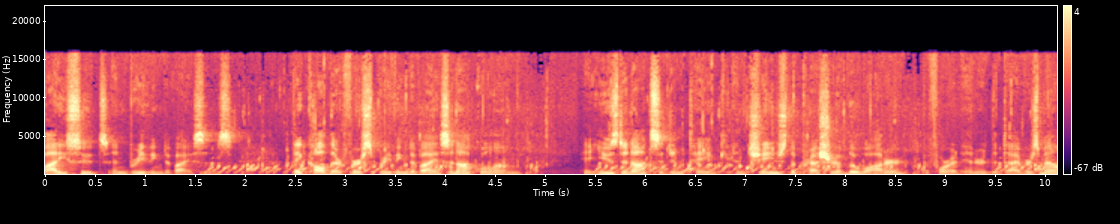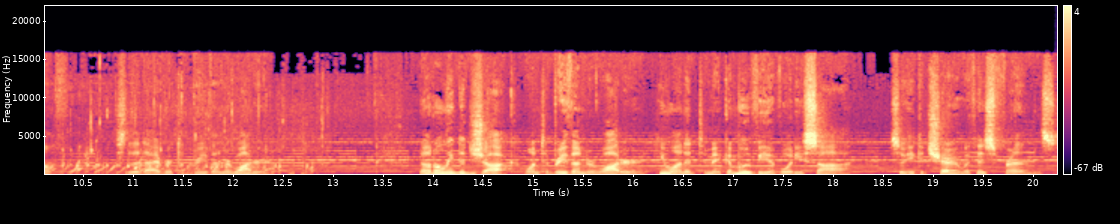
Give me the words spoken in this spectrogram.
bodysuits, and breathing devices. They called their first breathing device an aqualung. It used an oxygen tank and changed the pressure of the water before it entered the diver's mouth, so the diver could breathe underwater. Not only did Jacques want to breathe underwater, he wanted to make a movie of what he saw, so he could share it with his friends.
